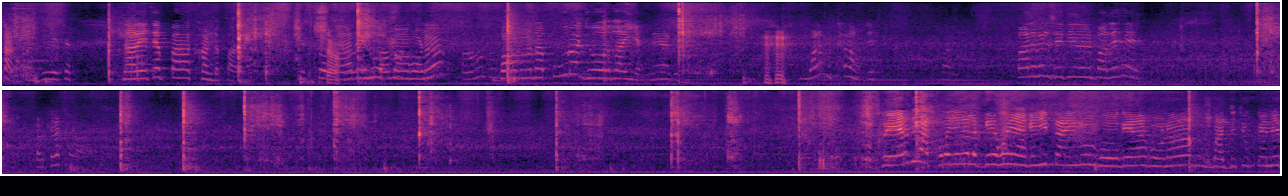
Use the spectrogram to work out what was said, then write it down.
ਕਰਤਾ ਜੀ ਇਹ ਚ। ਨਾਲੇ ਚ ਆਪਾਂ ਖੰਡ ਪਾ ਦੇ ਇਸ ਤੋਂ। ਬਾਅਦ ਇਹਨੂੰ ਆਪਾਂ ਹੁਣ ਬਾਹਾਂ ਦਾ ਪੂਰਾ ਜ਼ੋਰ ਲਾਈ ਜਾਂਦੇ ਆ ਬੜਾ ਮਿੱਠਾ ਨਾ ਹੋ ਜੇ ਪਾ ਦੇ ਮੇਰੇ ਛੇਤੀ ਦੇ ਪਾ ਦੇ ਇਹ। ਫੜ ਕੇ ਰੱਖ ਸਵੇਰ ਦੇ 8 ਵਜੇ ਦੇ ਲੱਗੇ ਹੋਏ ਆਂਗੇ ਜੀ ਟਾਈਮ ਹੋ ਗਿਆ ਹੁਣ ਵੱਜ ਚੁੱਕੇ ਨੇ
